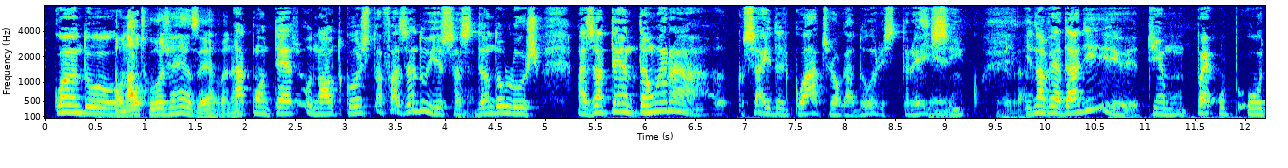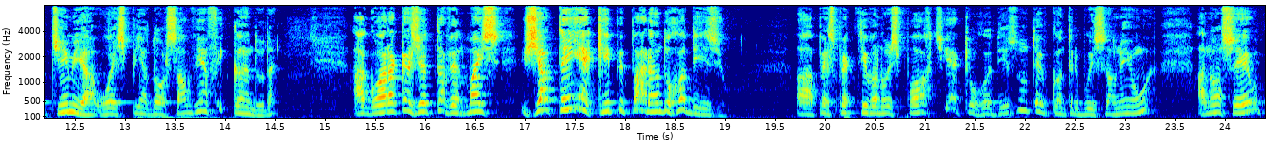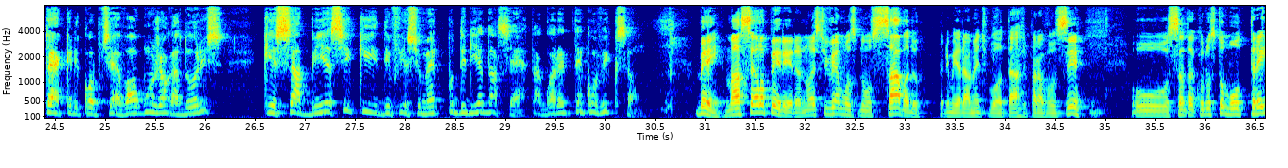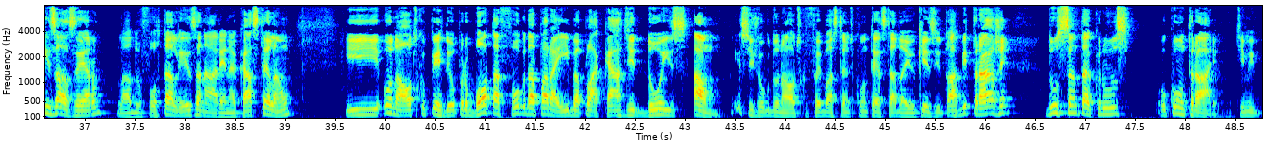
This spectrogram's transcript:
Quando o Náutico hoje é reserva, né? Acontece, o Náutico hoje está fazendo isso, é. se dando o luxo. Mas até então era saída de quatro jogadores, três, Sim, cinco. Exato. E na verdade tinha um, o, o, time, o espinha dorsal vinha ficando, né? Agora que a gente está vendo, mas já tem equipe parando o rodízio. A perspectiva no esporte é que o rodízio não teve contribuição nenhuma, a não ser o técnico observar alguns jogadores que sabia-se que dificilmente poderia dar certo. Agora ele tem convicção. Bem, Marcelo Pereira, nós tivemos no sábado, primeiramente boa tarde para você. O Santa Cruz tomou 3 a 0 lá do Fortaleza na Arena Castelão. E o Náutico perdeu para o Botafogo da Paraíba, placar de 2 a 1 Esse jogo do Náutico foi bastante contestado aí, o quesito arbitragem. Do Santa Cruz, o contrário. O time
